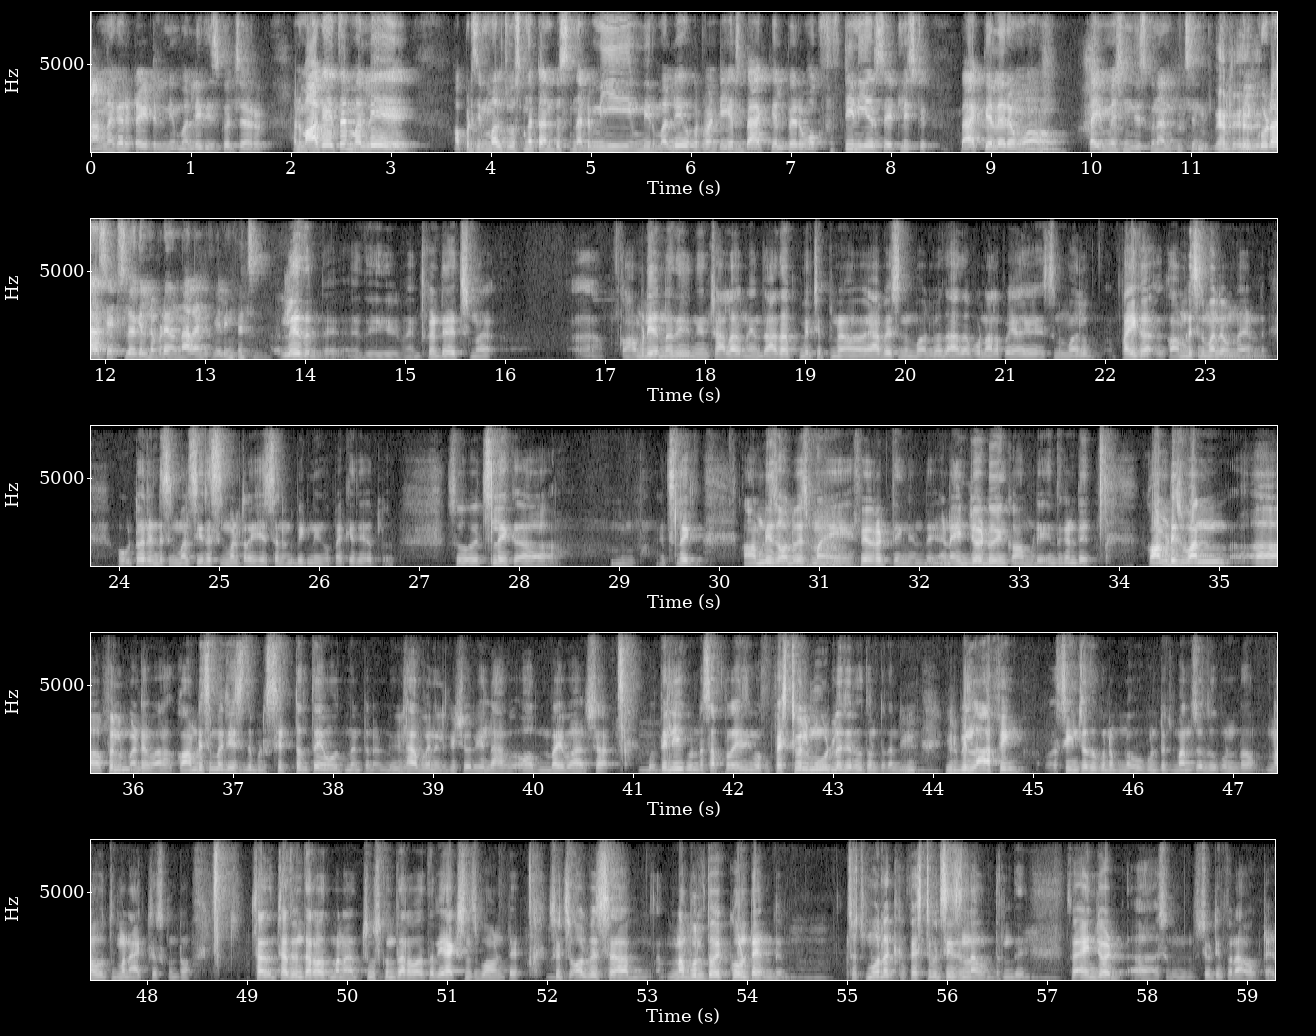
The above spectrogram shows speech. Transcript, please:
నాన్నగారి టైటిల్ని మళ్ళీ తీసుకొచ్చారు. అంటే మాకైతే మళ్ళీ అప్పుడు సినిమాలు చూస్తున్నట్టు అనిపిస్తుంది. అంటే మీ మీరు మళ్ళీ ఒక ట్వంటీ ఇయర్స్ బ్యాక్కి వెళ్ళిపోయారు. ఒక ఫిఫ్టీన్ ఇయర్స్ అట్లీస్ట్ బ్యాక్కి వెళ్ళారేమో టైం మెషిన్ తీసుకుని అనిపించింది. మీకు కూడా సెట్స్లోకి వెళ్ళినప్పుడు ఏమన్నా అలాంటి ఫీలింగ్ వచ్చింది? లేదండి. అది ఎందుకంటే కామెడీ అన్నది నేను చాలా నేను దాదాపు మీరు చెప్పిన యాభై సినిమాల్లో దాదాపు నలభై సినిమాలు పైగా కామెడీ సినిమాలే ఉన్నాయండి. ఒకటో రెండు సినిమాలు సీరియస్ సినిమాలు ట్రై చేశానండి బిగినింగ్ ఆఫ్ మై కెరియర్లో so it's like it's like comedy is always my favourite thing అండి and I enjoy doing comedy ఎందుకంటే కామెడీ ఇస్ వన్ ఫిల్మ్ అంటే కామెడీ సినిమా చేసేటప్పుడు సెట్ అంతా ఏమవుతుందంటేనండి will have Vennela Kishore will have by Harsha తెలియకుండా surprising ఒక festival మూడ్లో జరుగుతుంటుందండి. Will be laughing scene చదువుకున్నప్పుడు నవ్వుకుంటూ మనం చదువుకుంటాం నవ్వుతూ మనం యాక్ట్ చేసుకుంటాం. చదువు చదివిన తర్వాత మన చూసుకున్న తర్వాత రియాక్షన్స్ బాగుంటాయి. సో ఇట్స్ ఆల్వేస్ నవ్వులతో ఎక్కువ ఉంటాయండి. So it's more like festival season లా ఉంటుంది. So I enjoyed shooting for ఆ ఒకటి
